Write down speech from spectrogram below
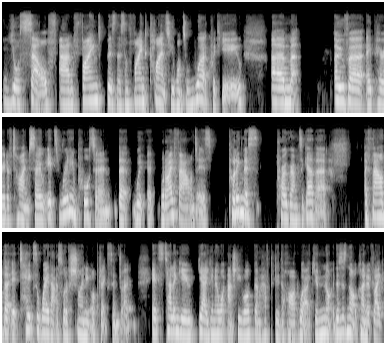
yourself and find business and find clients who want to work with you um, over a period of time. So it's really important that we, uh, what I found is pulling this program together I found that it takes away that sort of shiny object syndrome. It's telling you, yeah, you know what, actually, you are going to have to do the hard work. You're not, this is not kind of like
